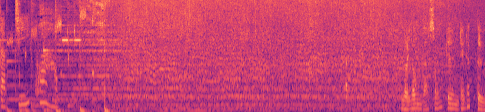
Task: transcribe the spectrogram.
tạp chí khoa học Loài ong đã sống trên trái đất từ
